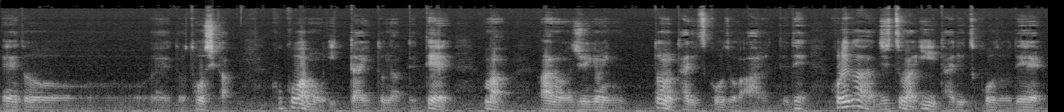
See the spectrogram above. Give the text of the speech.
えっ、と、えっ、ー、と、投資家。ここはもう一体となってて、まあ、あの、従業員との対立構造があるって。で、これが実はいい対立構造で、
